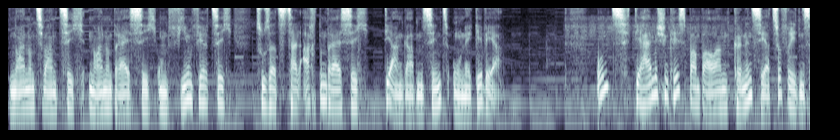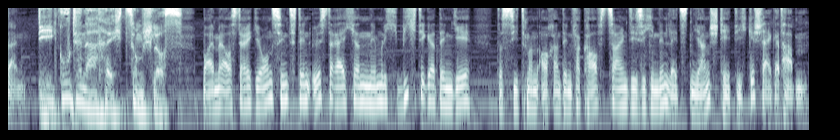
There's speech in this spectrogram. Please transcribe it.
29, 39 und 44, Zusatzzahl 38. Die Angaben sind ohne Gewähr. Und die heimischen Christbaumbauern können sehr zufrieden sein. Die gute Nachricht zum Schluss. Bäume aus der Region sind den Österreichern nämlich wichtiger denn je. Das sieht man auch an den Verkaufszahlen, die sich in den letzten Jahren stetig gesteigert haben.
